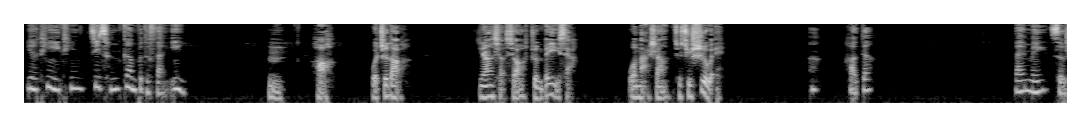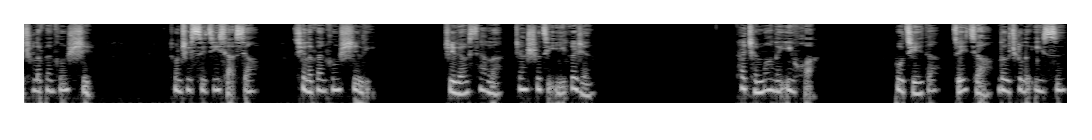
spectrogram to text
要听一听基层干部的反应。嗯，好，我知道了。你让小肖准备一下。我马上就去市委。啊，好的。白梅走出了办公室，通知司机小肖去了办公室里，只留下了张书记一个人。他沉默了一会儿，不觉得嘴角露出了一丝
